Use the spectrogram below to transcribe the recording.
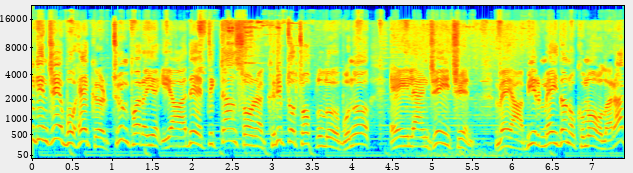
ilginci bu hacker tüm parayı iade ettikten sonra kripto topluluğu bunu eğlence için veya bir meydan okuma olarak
